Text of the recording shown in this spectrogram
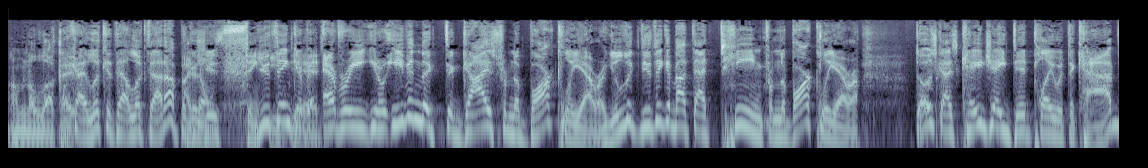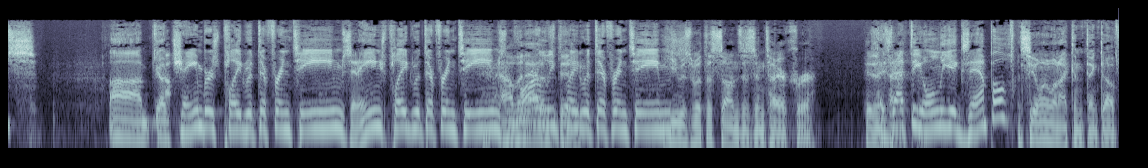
I'm going to look. I- Okay, look at that. Look that up because don't you think you think of every you know even the, the guys from the Barkley era. You look you think about that team from the Barkley era. Those guys, KJ did play with the Cavs. Um, you know, Chambers played with different teams, and Ainge played with different teams. Alvin Marley played with different teams. he was with the Suns his entire career. His Is that the only example? It's the only one I can think of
